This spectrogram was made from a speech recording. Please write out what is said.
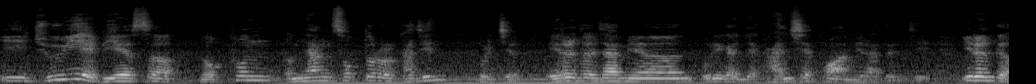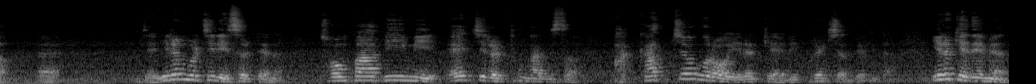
이 주위에 비해서 높은 음량 속도를 가진 물질, 예를 들자면 우리가 이제 간세 포함이라든지 이런 거, 에, 이제 이런 물질이 있을 때는 초음파 빔이 엣지를 통과하면서 바깥쪽으로 이렇게 refraction 됩니다. 이렇게 되면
